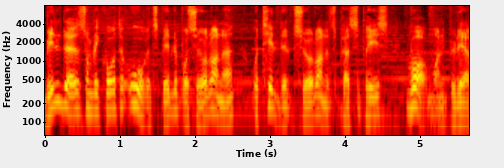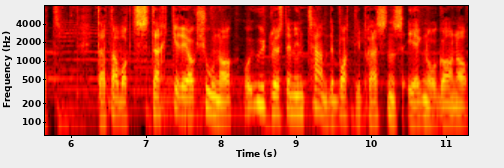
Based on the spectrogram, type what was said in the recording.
Bildet som ble kåret til årets bilde på Sørlandet og tildelt Sørlandets pressepris, var manipulert. Dette har vakt sterke reaksjoner og utløst en intern debatt i pressens egne organer.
